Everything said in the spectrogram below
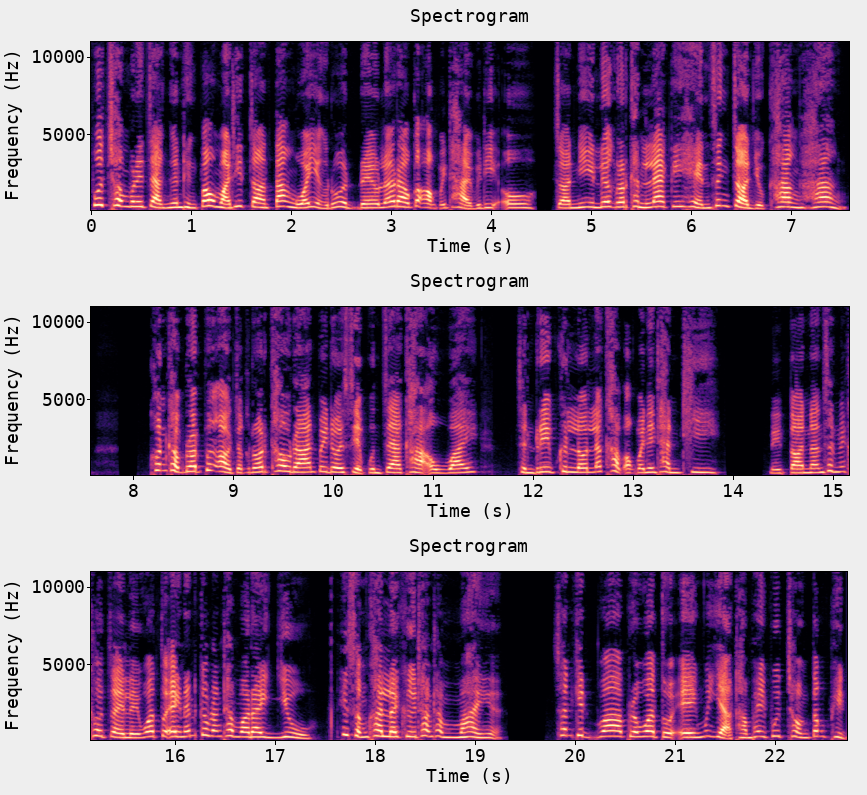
ผู้ชมบริจาคเงินถึงเป้าหมายที่จอนตั้งไว้อย่างรวดเร็ว แล้วเราก็ออกไปถ่ายวิดีโอ จอนนี่เลือกรถคันแรกที่เห็นซึ่งจอดอยู่ข้างห้าง คนขับรถเพิ่งออกจากรถเข้าร้านไปโดยเสียบกุญแจคาเอาไว้ ฉันรีบขึ้นรถและขับออกไปในทันที ในตอนนั้นฉันไม่เข้าใจเลยว่าตัวเองนั้นกำลังทำอะไรอยู่ ที่สำคัญเลยคือทำทำไมอะ ฉันคิดว่าเพราะว่าตัวเองไม่อยากทำให้ผู้ชมต้องผิด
